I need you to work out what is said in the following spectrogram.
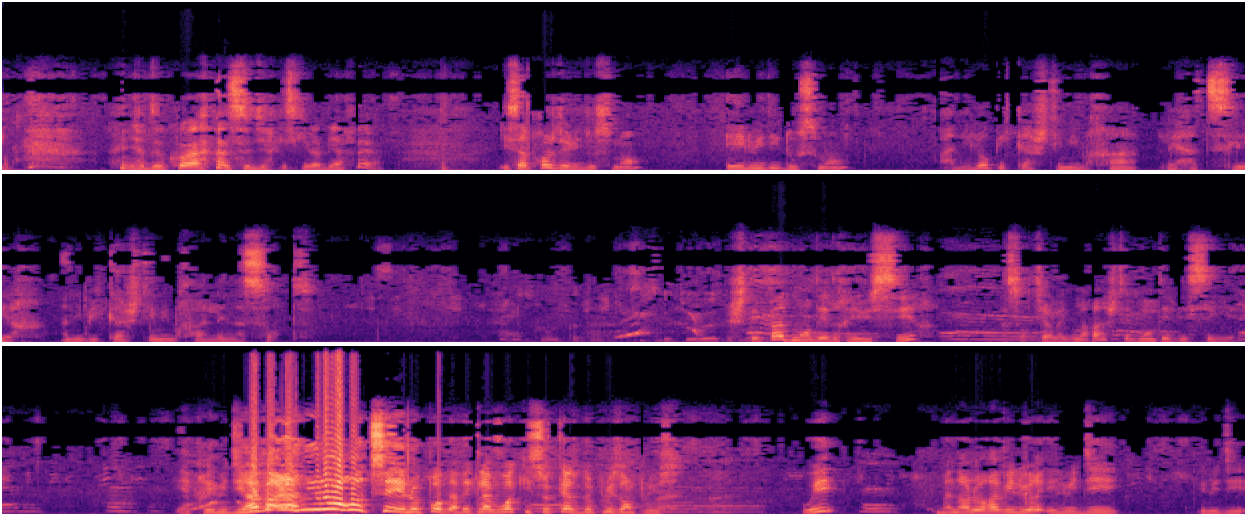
Il y a de quoi se dire qu'est-ce qu'il va bien faire. Il s'approche de lui doucement, et il lui dit doucement, Anilo bikashti mimcha lehatzlir. אני ביקשתי ממך לנסות. Si tu veux, Je t'ai pas demandé de réussir à sortir la Gemara, je t'ai demandé d'essayer. Et après il lui dit, ah voilà, Nilo Rotse, le pauvre, avec la voix qui se casse de plus en plus. Oui. Maintenant le Rav, il lui, il lui dit, il lui dit,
